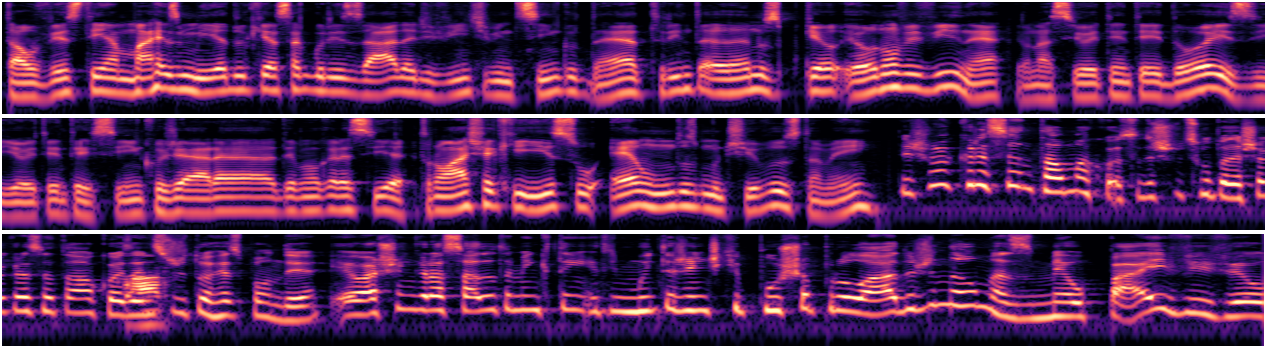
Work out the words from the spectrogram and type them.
talvez tenha mais medo que essa gurizada de 20, 25, né, 30 anos, porque eu, eu não vivi, né? Eu nasci em 82 e 85 já era democracia. Tu não acha que isso é um dos motivos também? Deixa eu acrescentar uma coisa. Deixa, desculpa, deixa eu acrescentar uma coisa Claro. antes de tu responder. Eu acho engraçado também que tem, tem muita gente que puxa pro lado de não, mas meu pai viveu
